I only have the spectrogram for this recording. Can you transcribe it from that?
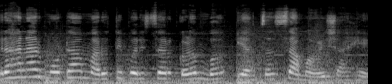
राहणार मोठा मारुती परिसर कळंब यांचा समावेश आहे.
